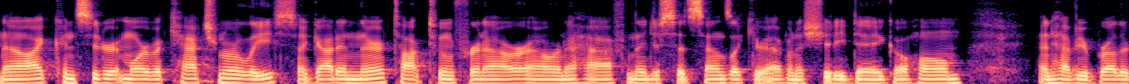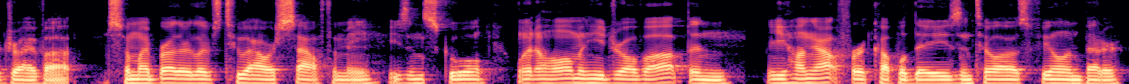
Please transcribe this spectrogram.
Now, I consider it more of a catch and release. I got in there, talked to them for an hour, hour and a half, and they just said, Sounds like you're having a shitty day. Go home and have your brother drive up. So, my brother lives two hours south of me. He's in school. Went home and he drove up and he hung out for a couple days until I was feeling better.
